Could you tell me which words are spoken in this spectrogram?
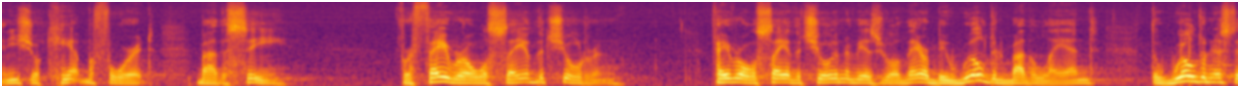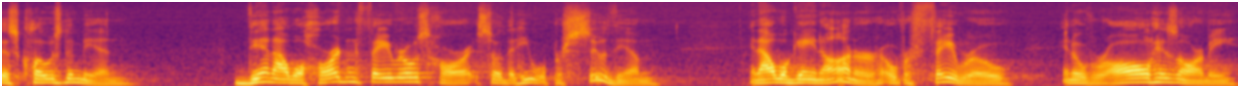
and you shall camp before it by the sea. For Pharaoh will say of the children, Pharaoh will say of the children of Israel, They are bewildered by the land, the wilderness has closed them in. Then I will harden Pharaoh's heart so that he will pursue them, and I will gain honor over Pharaoh and over all his army,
